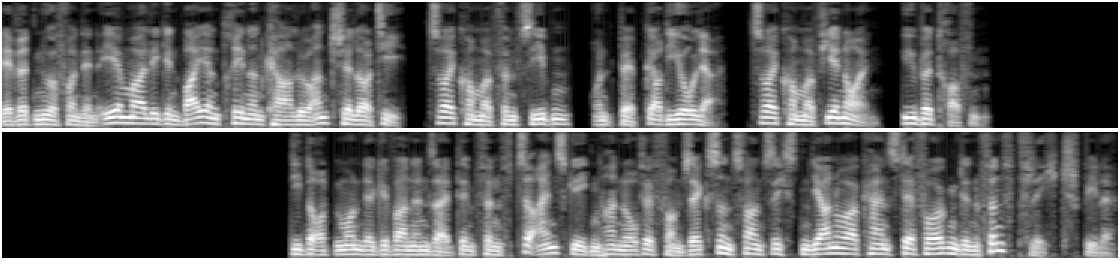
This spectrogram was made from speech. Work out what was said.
Der wird nur von den ehemaligen Bayern-Trainern Carlo Ancelotti, 2,57, und Pep Guardiola, 2,49, übertroffen. Die Dortmunder gewannen seit dem 5:1 gegen Hannover vom 26. Januar keins der folgenden fünf Pflichtspiele.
